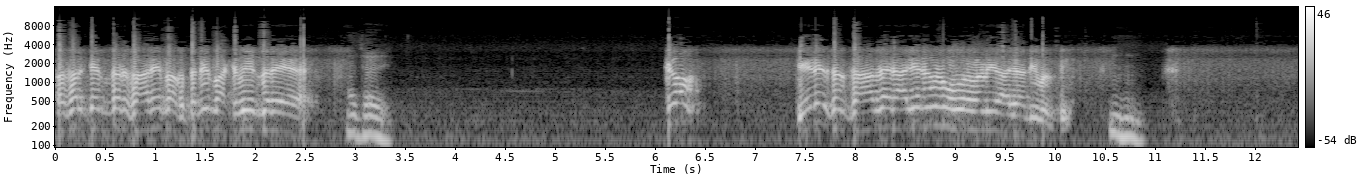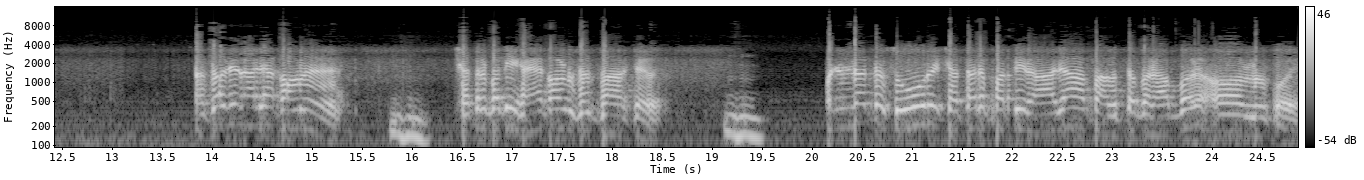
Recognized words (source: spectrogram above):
ਅਸਲ ਚ ਇੰਦਰ ਸਾਰੇ ਭਗਤ ਨੇ ਭੱਟ ਵੀ ਇੰਦਰ ਹੈ। ਅੱਛਾ ਜੀ। ਕਿਉਂ? ਜਿਹੜੇ ਸੰਸਾਰ ਦੇ ਰਾਜੇ ਨੇ ਉਹਨੂੰ ਹੋਰ ਵਾਲੀ ਰਾਜਾ ਦੀ ਬੰਦੀ ਹੂੰ। ਅਸਲ ਦੇ ਰਾਜਾ ਕੌਣ ਹੈ? ਛਤਰਪਤੀ ਹੈ ਕੌਣ ਸੰਸਾਰ 'ਚ? ਪੰਡਤ ਸੂਰ ਛਤਰਪਤੀ ਰਾਜਾ ਭਗਤ ਬਰਾਬਰ ਔਰ ਨ ਕੋਈ।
